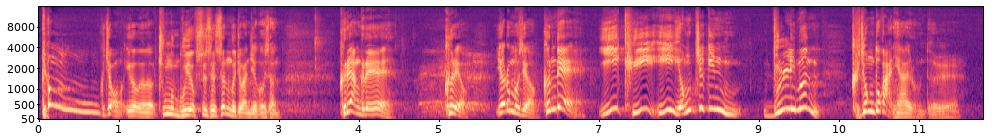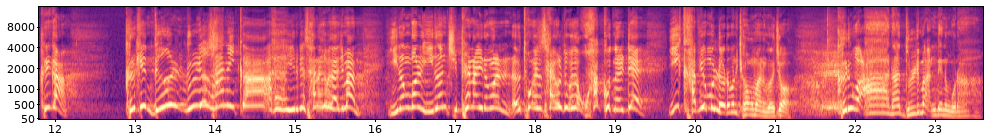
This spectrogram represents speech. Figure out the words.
평 그죠? 이거 중국 무역 수술 쓰는 거죠, 완전 거기선. 그래 안 그래? 그래요. 여러분 보세요. 그런데 이 귀, 이 영적인 눌림은 그 정도가 아니야, 여러분들. 그러니까 그렇게 늘 눌려서 하니까 아, 이렇게 사는 게 하지만 이런 걸 이런 지표나 이런 걸 통해서 사역을 통해서 확 건널 때 이 가벼움을 여러분 경험하는 거죠. 그리고 아 나 눌리면 안 되는구나.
